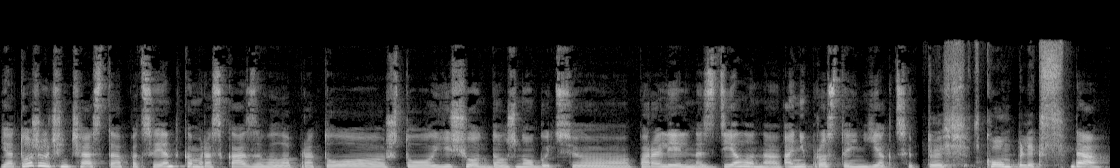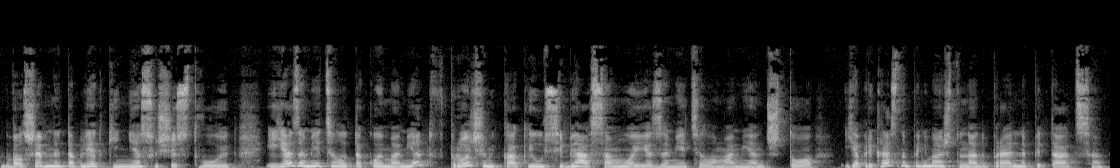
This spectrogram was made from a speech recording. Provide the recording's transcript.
я тоже очень часто пациенткам рассказывала про то, что еще должно быть э, параллельно сделано, а не просто инъекции. То есть комплекс. Да, волшебной таблетки не существует. И я заметила такой момент, впрочем, как и у себя самой я заметила момент, что я прекрасно понимаю, что надо правильно питаться.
